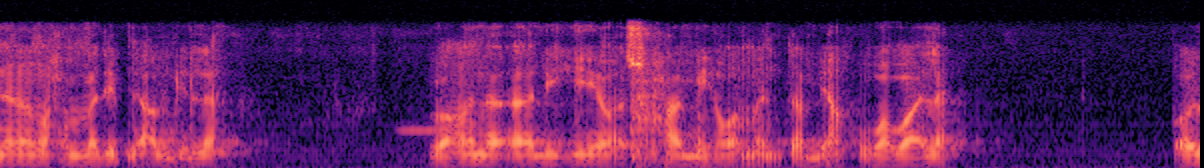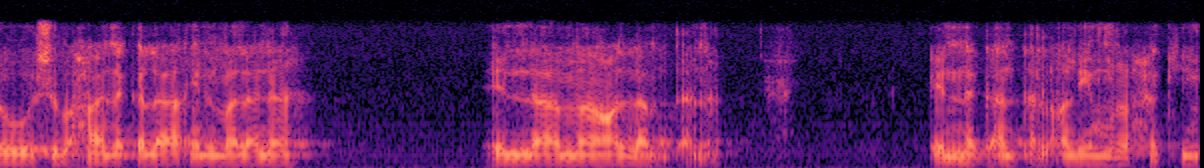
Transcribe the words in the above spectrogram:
سيدنا محمد بن عبد الله وعلى آله وأصحابه ومن تبعه ووالاه. قالوا سبحانك لا علم لنا إلا ما علمتنا. إنك أنت العليم الحكيم.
